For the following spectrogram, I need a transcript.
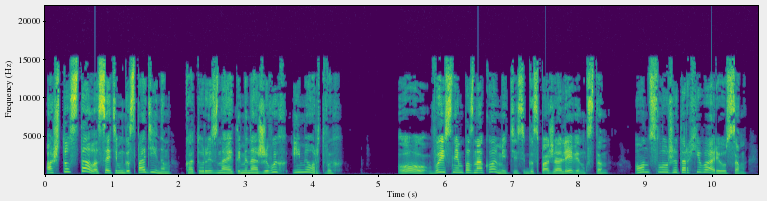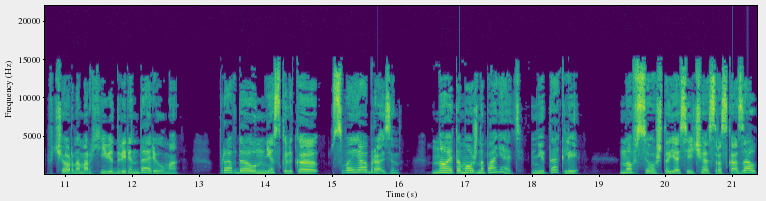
а что стало с этим господином, который знает имена живых и мертвых?» «О, вы с ним познакомитесь, госпожа Левингстон. Он служит архивариусом в черном архиве Дверендариума. Правда, он несколько своеобразен. Но это можно понять, не так ли? Но все, что я сейчас рассказал,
